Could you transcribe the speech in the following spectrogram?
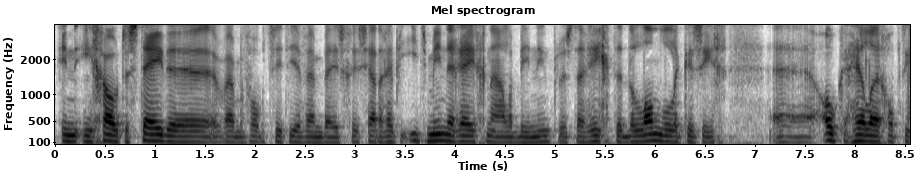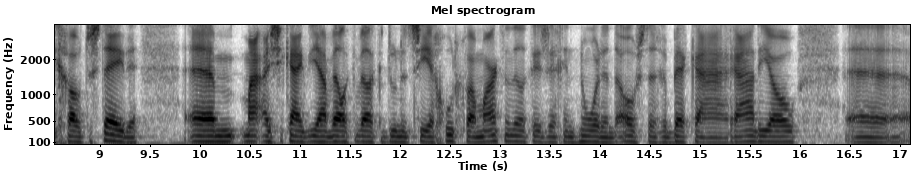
In, in grote steden, waar bijvoorbeeld City FM bezig is, ja, daar heb je iets minder regionale binding. Plus daar richten de landelijke zich eh, ook heel erg op die grote steden. Ehm, maar als je kijkt, ja, welke, welke doen het zeer goed qua marktaandeel, kun je zeggen in het noorden en het oosten, Rebecca Radio, eh,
